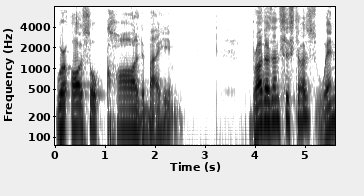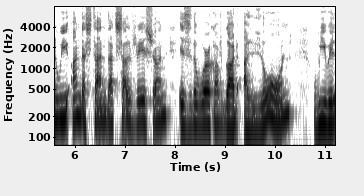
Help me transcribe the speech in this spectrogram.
were also called by him. Brothers and sisters, when we understand that salvation is the work of God alone, we will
